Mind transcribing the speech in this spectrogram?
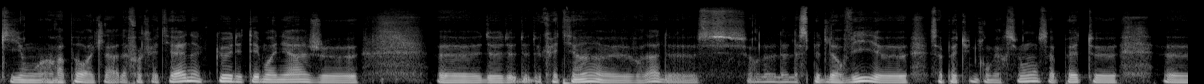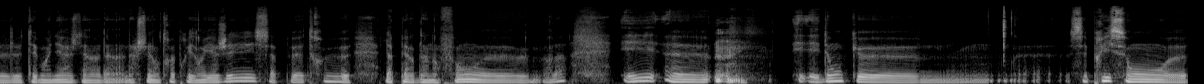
qui ont un rapport avec la, foi chrétienne, que des témoignages euh, de, de, de, chrétiens, euh, voilà, de, sur l'aspect de leur vie. Euh, ça peut être une conversion, ça peut être le témoignage d'un chef d'entreprise engagé, ça peut être la perte d'un enfant, voilà. Et, et, donc, ces prix sont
